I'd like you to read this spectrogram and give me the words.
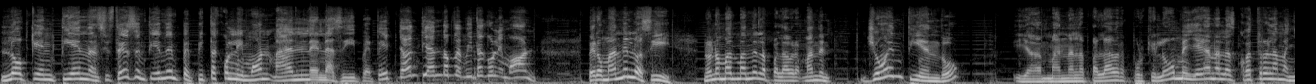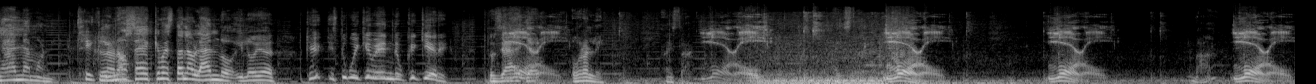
lo que entiendan, si ustedes entienden pepita con limón, manden así, Pepita, yo entiendo pepita con limón. Pero mándenlo así, no nomás manden la palabra, manden, yo entiendo, y ya mandan la palabra, porque luego me llegan a las 4 de la mañana, Moni. Sí, claro. Y no sé de qué me están hablando, y luego ya, ¿qué, este güey qué vende o qué quiere? Entonces ya, ya, órale, ahí está, Laurel, ahí está, Laurel, Laurel, va. Laurel,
